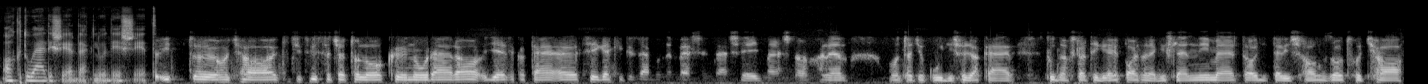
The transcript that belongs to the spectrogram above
aktuális érdeklődését. Itt, hogyha kicsit visszacsatolok Nórára, számára ugye ezek a cégek igazából nem versenytársai egymásnak, hanem mondhatjuk úgy is, hogy akár tudnak stratégiai partnerek is lenni, mert ahogy itt el is hangzott, hogyha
